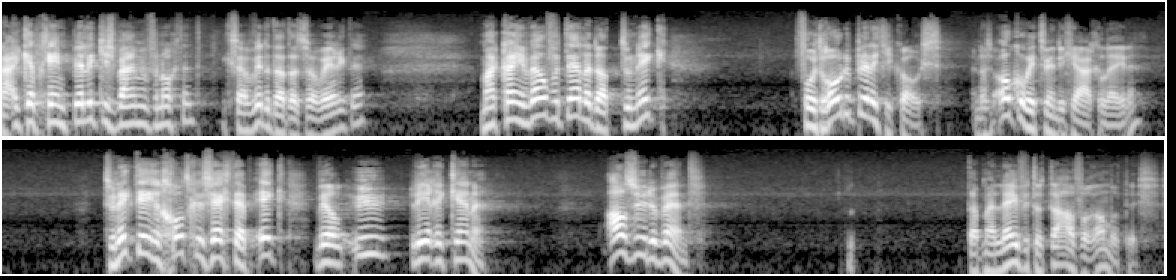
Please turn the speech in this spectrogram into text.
Nou, ik heb geen pilletjes bij me vanochtend. Ik zou willen dat dat zo werkte. Maar ik kan je wel vertellen dat toen ik voor het rode pilletje koos, en dat is ook alweer twintig jaar geleden, toen ik tegen God gezegd heb, ik wil u leren kennen. Als u er bent, dat mijn leven totaal veranderd is.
